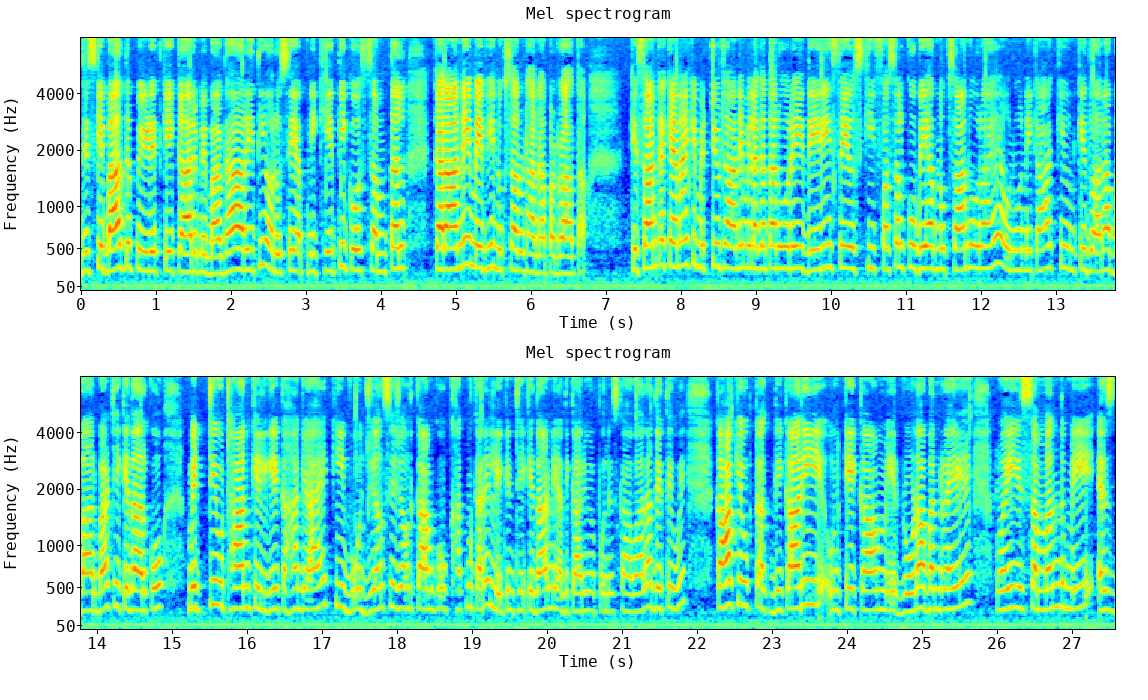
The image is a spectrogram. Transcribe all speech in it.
जिसके बाद पीड़ित के कार्य में बाधा आ रही थी और उसे अपनी खेती को समतल कराने में भी नुकसान उठाना पड़ रहा था। किसान का कहना है कि मिट्टी उठाने में लगातार हो रही देरी से उसकी फ़सल को बेहद नुकसान हो रहा है। उन्होंने कहा कि उनके द्वारा बार बार ठेकेदार को मिट्टी उठान के लिए कहा गया है कि वो जल्द से जल्द काम को खत्म करें, लेकिन ठेकेदार ने अधिकारियों और पुलिस का हवाला देते हुए कहा कि उक्त अधिकारी उनके काम में रोड़ा बन रहे हैं। वहीं इस संबंध में एस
